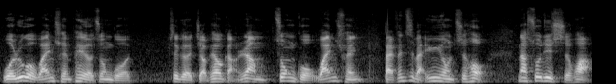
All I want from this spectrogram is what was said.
我如果完全配合中国。这个缴票港让中国完全百分之百运用之后，那说句实话，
